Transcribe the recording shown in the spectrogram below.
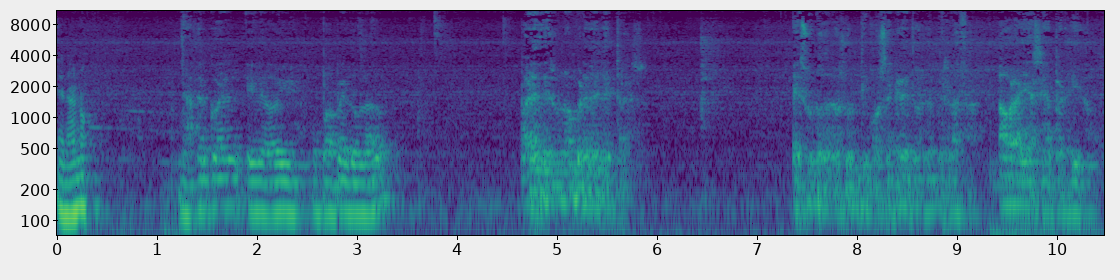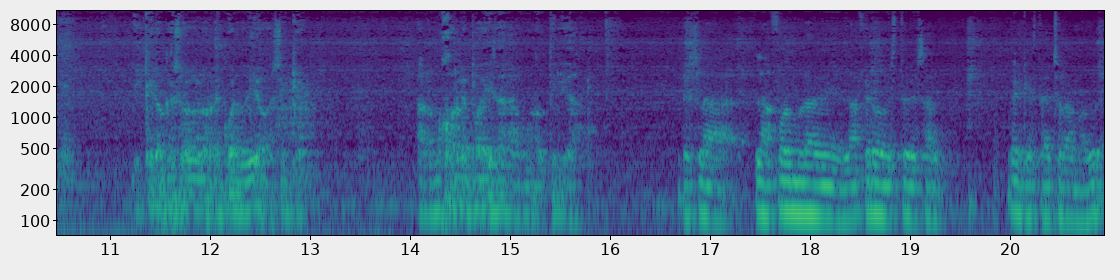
Enano, Me acerco a él y le doy un papel doblado. Pareces un hombre de letras. Es uno de los últimos secretos de mi raza. Ahora ya se ha perdido. Y creo que solo lo recuerdo yo, así que a lo mejor le podéis dar alguna utilidad. Es la, la fórmula del acero este de sal, del que está hecho la armadura.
